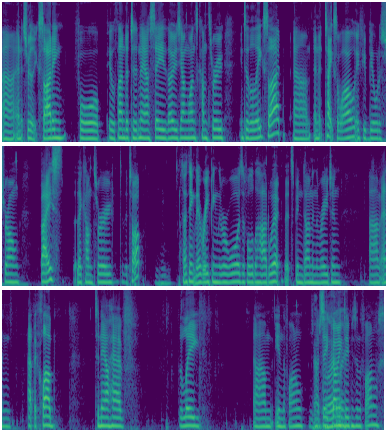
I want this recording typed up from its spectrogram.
uh, and it's really exciting for Peel Thunder to now see those young ones come through into the league side. Um, and it takes a while if you build a strong base that they come through to the top. So I think they're reaping the rewards of all the hard work that's been done in the region um, and at the club to now have the league um, in the final, going deep into the finals.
